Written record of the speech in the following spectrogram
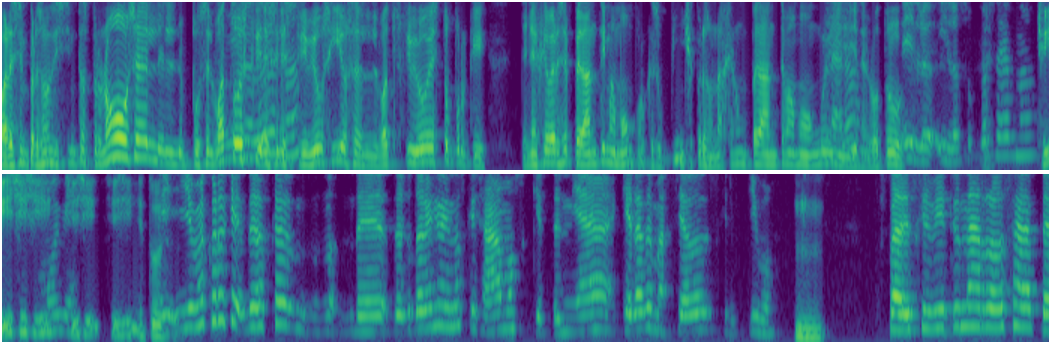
parecen personas distintas, pero no, o sea, el, el- pues el vato escribió, sí, o sea, el vato escribió esto porque tenía que verse pedante y mamón, porque su pinche personaje era un pedante mamón, güey, y en el otro, Y lo, y lo supo hacer, ¿no? sí, sí, sí, muy sí, bien. sí, sí, sí, entonces, Y yo me acuerdo que de Oscar, de, de Dorian Gray nos quejábamos que tenía, que era demasiado descriptivo. mm, Para describirte una rosa, te,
